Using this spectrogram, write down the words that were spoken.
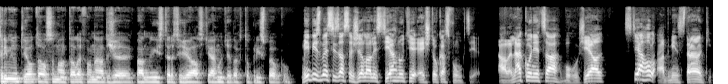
3 minúty od toho som mal telefonát, že pán minister si želal stiahnutie tohto príspevku. My by sme si zase želali stiahnutie Eštoka z funkcie. Ale nakoniec sa, bohužiaľ, stiahol admin stránky.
